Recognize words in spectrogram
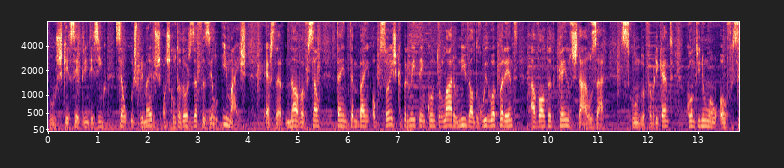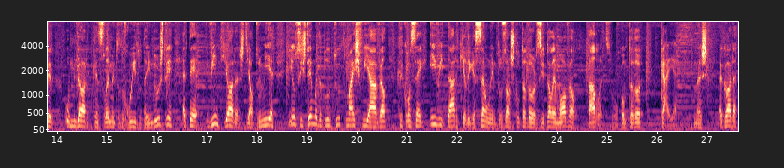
Os QC35 são os primeiros auscultadores a fazê-lo e mais. Esta nova versão tem também opções que permitem controlar o nível de ruído aparente à volta de quem os está a usar. Segundo a fabricante, continuam a oferecer o melhor cancelamento de ruído da indústria, até 20 horas de autonomia e um sistema de Bluetooth mais fiável que consegue evitar que a ligação entre os auscultadores e o telemóvel, tablet ou computador caia. Mas agora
